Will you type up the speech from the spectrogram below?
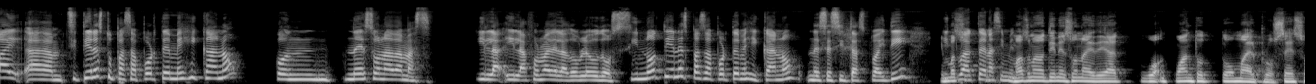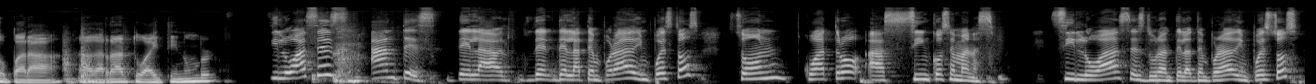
hay, um, si tienes tu pasaporte mexicano, con eso nada más. Y la, y la forma de la W2. Si no tienes pasaporte mexicano, necesitas tu ID y, y más, tu acta de nacimiento. más o menos tienes una idea cu- cuánto toma el proceso para agarrar tu IT number. Si lo haces antes de la, de, de la temporada de impuestos, son cuatro a cinco semanas. Si lo haces durante la temporada de impuestos,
